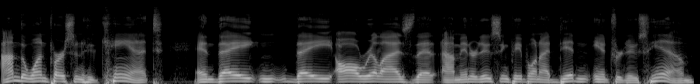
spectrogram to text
I'm the one person who can't, and they they all realize that I'm introducing people, and I didn't introduce him.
